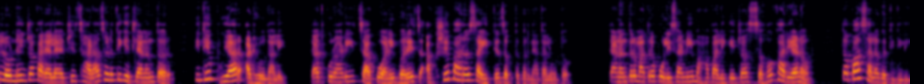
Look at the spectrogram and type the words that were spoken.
लोंढेंच्या कार्यालयाची झाडाझडती घेतल्यानंतर तिथे भुयार आढळून आले. त्यात कुऱ्हाडी चाकू आणि बरेच आक्षेपार्ह साहित्य जप्त करण्यात आलं होतं. त्यानंतर मात्र पोलिसांनी महापालिकेच्या सहकार्यानं तपासाला गती दिली.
